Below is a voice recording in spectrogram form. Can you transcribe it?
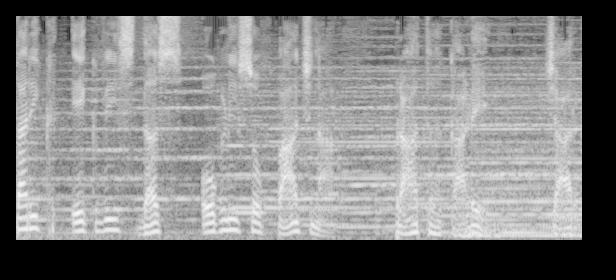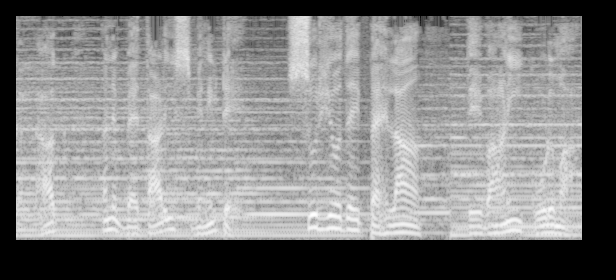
તારીખ એકવીસ દસ ઓગણીસો પાંચના પ્રાતઃકાળે ચાર કલાક અને બેતાળીસ મિનિટે સૂર્યોદય પહેલા દેવાણી કુળમાં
